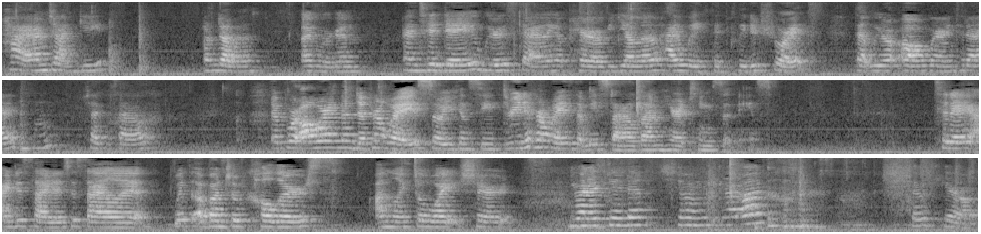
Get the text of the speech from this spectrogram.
Hi, I'm Janki. I'm Devin. I'm Morgan. And today we are styling a pair of yellow high-waisted pleated shorts that we are all wearing today. Mm -hmm. Check this out. Yep, we're all wearing them different ways, so you can see three different ways that we styled them here at Team Sydney's. Today I decided to style it with a bunch of colors, unlike the white shirts. You want to stand up? Show me what you got on? so cute.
